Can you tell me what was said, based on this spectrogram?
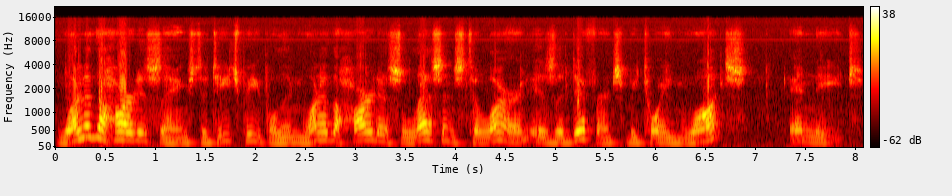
One of the hardest things to teach people and one of the hardest lessons to learn is the difference between wants and needs.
